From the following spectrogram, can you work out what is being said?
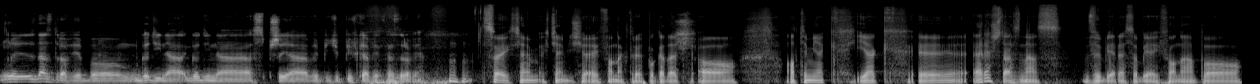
e, e, na zdrowie, bo godzina, godzina sprzyja wypiciu piwka, więc na zdrowie. Słuchaj, chciałem, chciałem dzisiaj iPhone'a, które pogadać o, o tym, jak, jak e, reszta z nas wybiera sobie iPhone'a, bo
